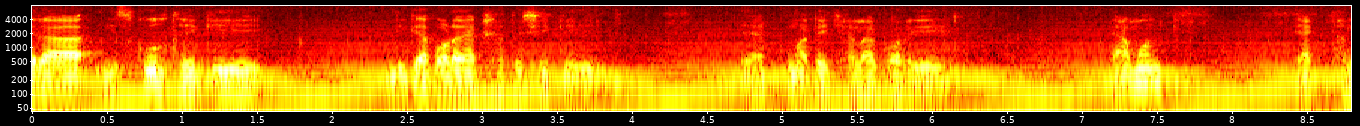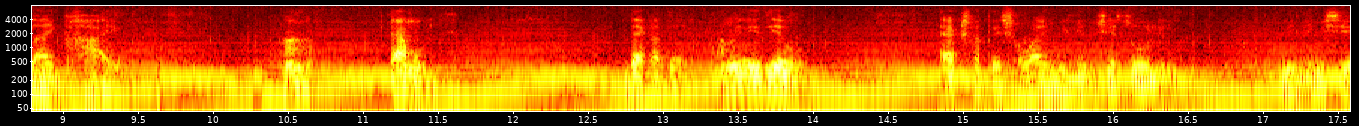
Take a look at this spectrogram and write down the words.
এরা স্কুল থেকে লেখাপড়া একসাথে শেখে, এক মাঠে খেলা করে, এমনকি এক থালায় খায়। হ্যাঁ এমন দেখা যায়, আমি নিজেও একসাথে সবাই মিলেমিশে চলি, মিলেমিশে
